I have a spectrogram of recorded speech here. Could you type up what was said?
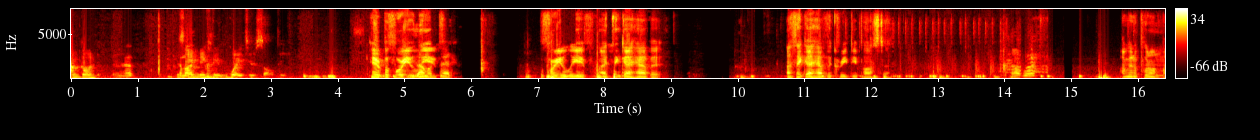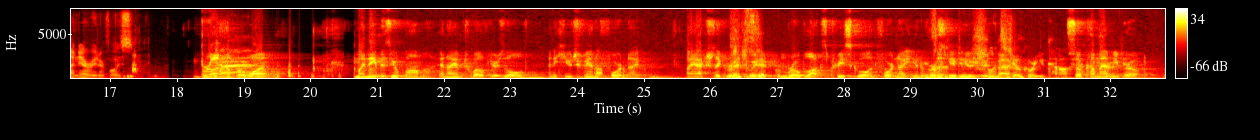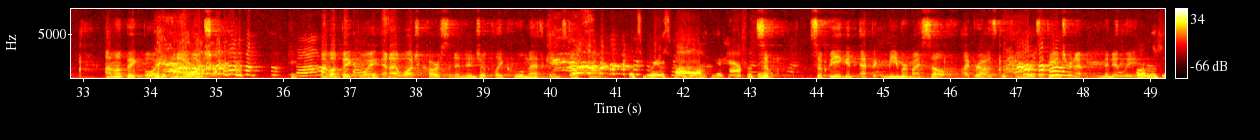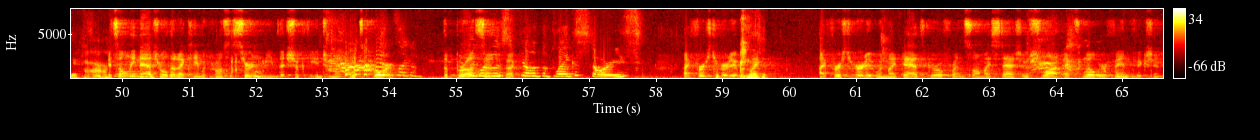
I'm going to bed. Yep. This Come game on. makes me way too salty. Here, before you leave, before you leave, I think I have it. I think I have the creepy pasta. Oh boy. I'm gonna put on my narrator voice. Bruh number one. My name is Obama, and I am 12 years old, and a huge fan of Fortnite. I actually graduated from Roblox preschool and Fortnite University a few years back. joke where you cut off. So come at me, bro. I'm a big boy, and I watch. I'm a big boy, and I watch Carson and Ninja play CoolMathGames.com. It's worse because you only hear half of it. So, so being an epic memer myself, I browse the corners of the internet minutely. Oh, only hear half. It's only natural that I came across a certain meme that shook the internet to its core. The bruh sound effect. fill in the blank stories. I first heard it when my I first heard it when my dad's girlfriend saw my stash of Schlatt X Wilbur fanfiction.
